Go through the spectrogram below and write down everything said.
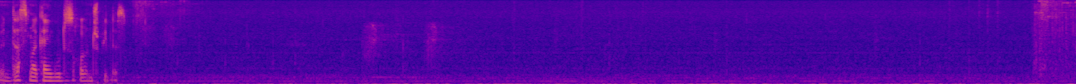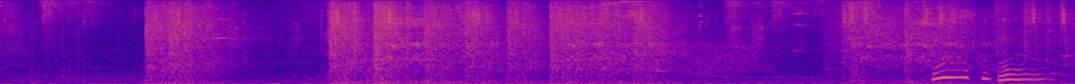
Wenn das mal kein gutes Rollenspiel ist.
